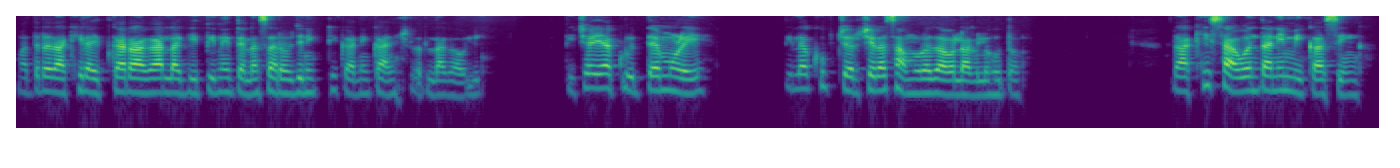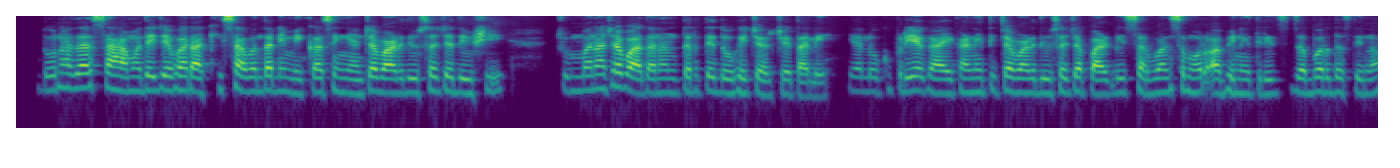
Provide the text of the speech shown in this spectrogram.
मात्र राखीला इतका राग आला की तिने त्याला सार्वजनिक ठिकाणी कानशिलात लगावली. तिच्या या कृत्यामुळे तिला खूप चर्चेला सामोरं जावं लागलं होतं. राखी सावंत आणि मिका सिंग. दोन हजार सहामध्ये जेव्हा राखी सावंत आणि मिका सिंग यांच्या वाढदिवसाच्या दिवशी चुंबनाच्या वादानंतर ते दोघे चर्चेत आले. या लोकप्रिय गायकाने तिच्या वाढदिवसाच्या पार्टीत सर्वांसमोर अभिनेत्रीच जबरदस्तीनं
